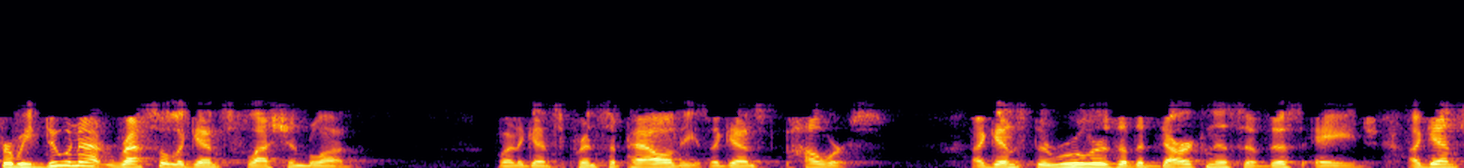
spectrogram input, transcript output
For we do not wrestle against flesh and blood, but against principalities, against powers, against the rulers of the darkness of this age, against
